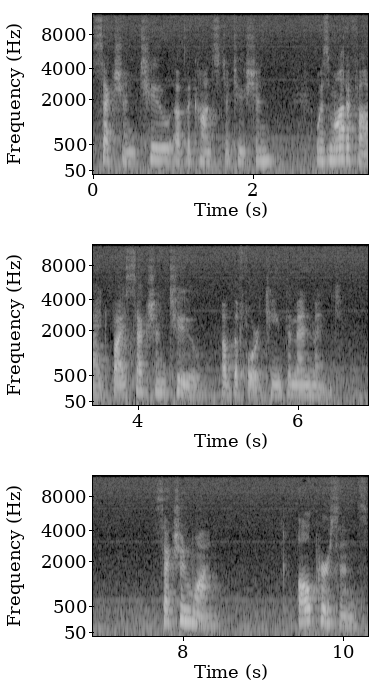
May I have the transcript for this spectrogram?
Section 2 of the Constitution was modified by Section 2 of the 14th Amendment. Section 1. All persons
